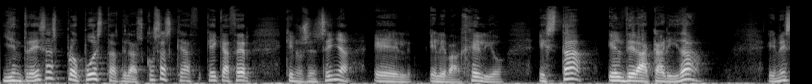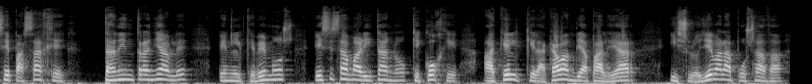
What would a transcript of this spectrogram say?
Y entre esas propuestas de las cosas que, hay que hacer que nos enseña el, el Evangelio está el de la caridad. En ese pasaje tan entrañable en el que vemos ese samaritano que coge a aquel que le acaban de apalear y se lo lleva a la posada,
